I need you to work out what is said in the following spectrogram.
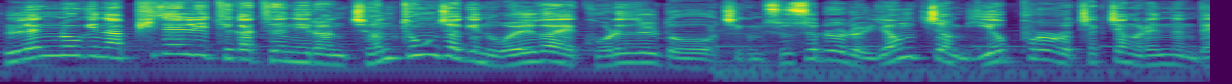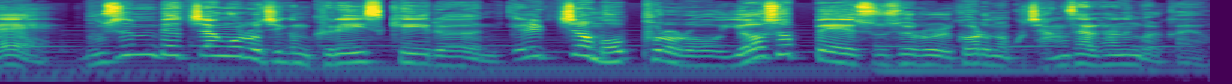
블랙록이나 피델리티 같은 이런 전통적인 월가의 고래들도 지금 수수료를 0.25%로 책정을 했는데 무슨 배짱으로 지금 그레이스케일은 1.5%로 6배의 수수료를 걸어놓고 장사를 하는 걸까요?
